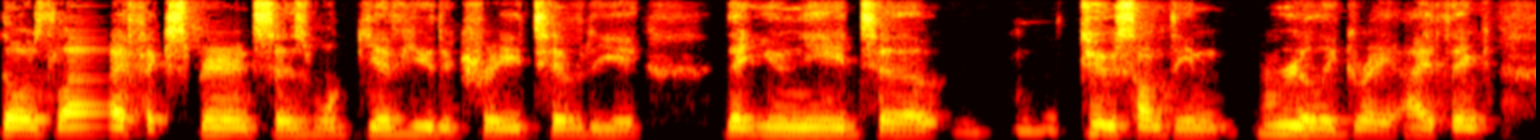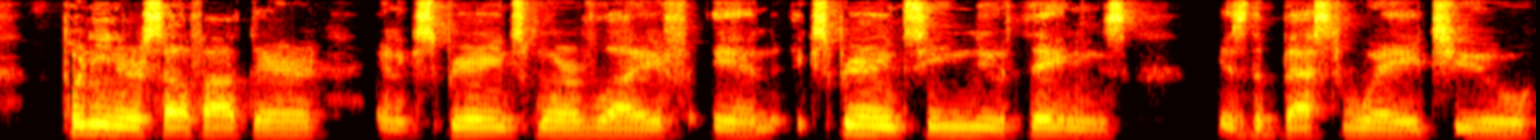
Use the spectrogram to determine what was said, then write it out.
Those life experiences will give you the creativity that you need to do something really great. I think putting yourself out there and experience more of life and experiencing new things is the best way to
